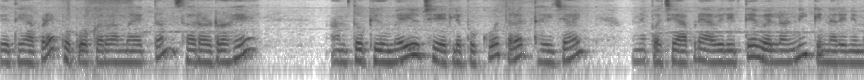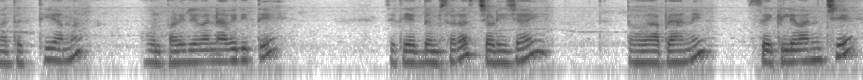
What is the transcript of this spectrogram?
જેથી આપણે ભૂકો કરવામાં એકદમ સરળ રહે. આમ તો ઘી ઉમેર્યું છે એટલે ભૂકો તરત થઈ જાય. અને પછી આપણે આવી રીતે વેલણની કિનારીની મદદથી આમાં હોલ પાડી દેવાના આવી રીતે. જેથી એકદમ સરસ ચડી જાય. તો હવે આપણે આને શેકી લેવાનું છે.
